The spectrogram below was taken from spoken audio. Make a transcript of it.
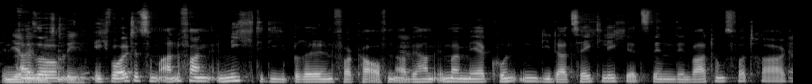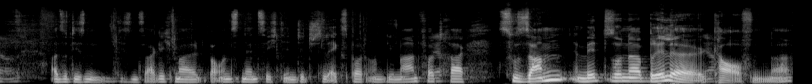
in Ihrer also, Industrie? Ich wollte zum Anfang nicht die Brillen verkaufen, aber wir haben immer mehr Kunden, die tatsächlich jetzt den, den Wartungsvertrag also diesen, diesen sage ich mal, bei uns nennt sich den Digital Export on Demand Vertrag, ja. zusammen mit so einer Brille ja. kaufen. Ne?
